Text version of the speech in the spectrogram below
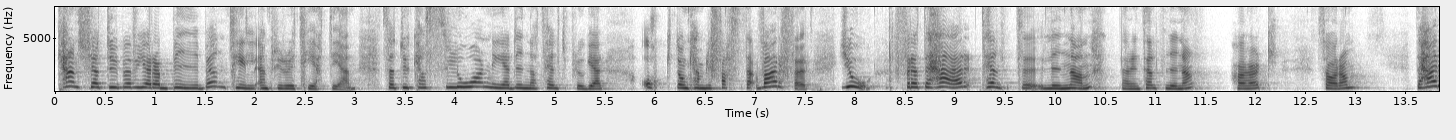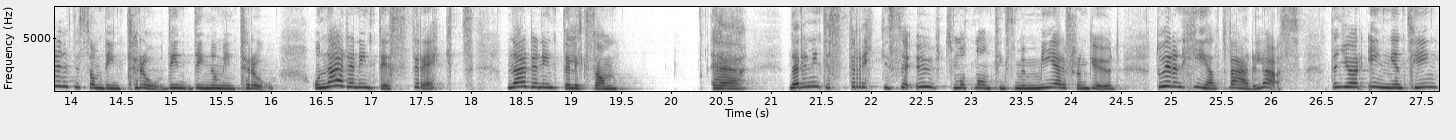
kanske att du behöver göra Bibeln till en prioritet igen. Så att du kan slå ner dina tältpluggar och de kan bli fasta. Varför? Jo, för att det här tältlinan, det här är en tältlina, har jag hört, sa de. Det här är lite som din tro, din, din och min tro. Och när den inte är sträckt, när den inte liksom eh, när den inte sträcker sig ut mot någonting som är mer från Gud, då är den helt värdelös. Den gör ingenting,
